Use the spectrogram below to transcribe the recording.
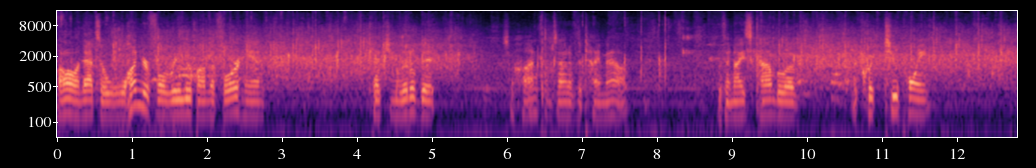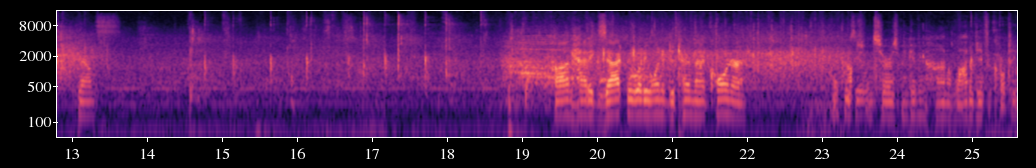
Oh, and that's a wonderful reloop on the forehand. Catching a little bit. So Han comes out of the timeout with a nice combo of a quick two point down. Han had exactly what he wanted to turn that corner. Option serve has been giving Han a lot of difficulty.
